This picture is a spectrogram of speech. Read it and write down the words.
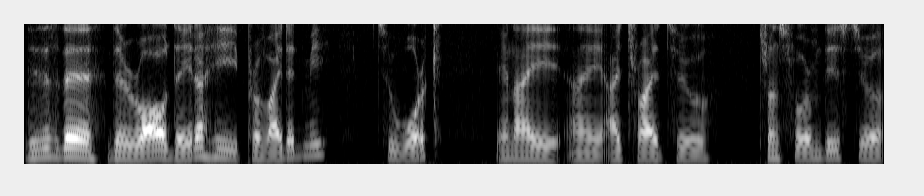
this is the the raw data he provided me to work and I I, I tried to transform this to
